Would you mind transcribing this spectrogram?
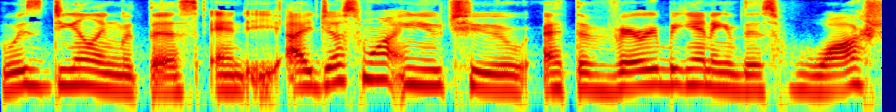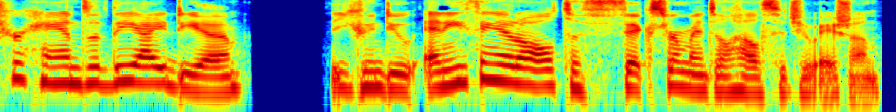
who is dealing with this. And I just want you to, at the very beginning of this, wash your hands of the idea that you can do anything at all to fix her mental health situation.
